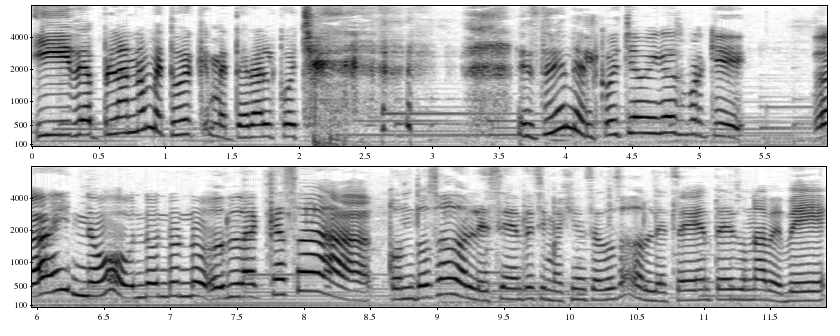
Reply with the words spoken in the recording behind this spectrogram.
Y de plano me tuve que meter al coche. Estoy en el coche, amigas, porque Ay, no, no, no, no. La casa con dos adolescentes, imagínense, dos adolescentes, una bebé,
